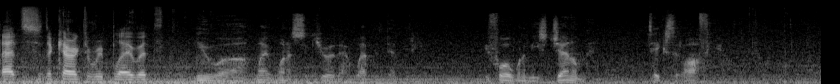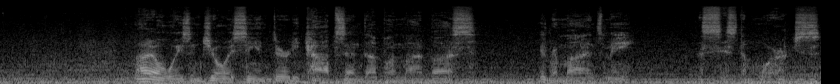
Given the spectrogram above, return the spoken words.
that's the character we play with. You uh, might want to secure that weapon, deputy, before one of these gentlemen takes it off you. I always enjoy seeing dirty cops end up on my bus. It reminds me, the system works.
